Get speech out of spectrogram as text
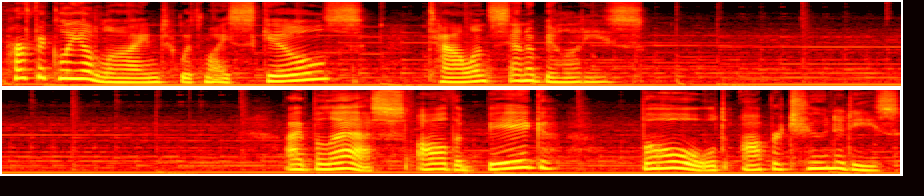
perfectly aligned with my skills, talents, and abilities. I bless all the big, bold opportunities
